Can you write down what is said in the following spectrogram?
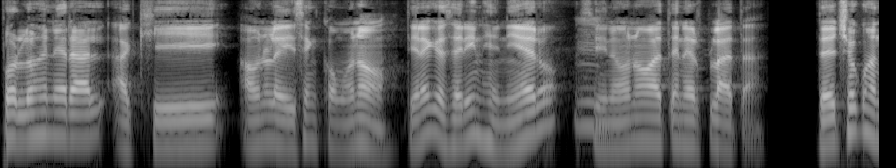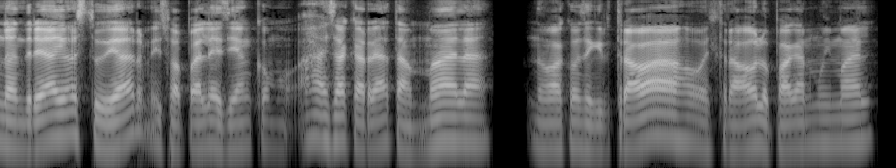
por lo general aquí a uno le dicen como no, tiene que ser ingeniero, Mm. si no, no va a tener plata. De hecho, cuando Andrea iba a estudiar, mis papás le decían como, ah, esa carrera tan mala, no va a conseguir trabajo, el trabajo lo pagan muy mal.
